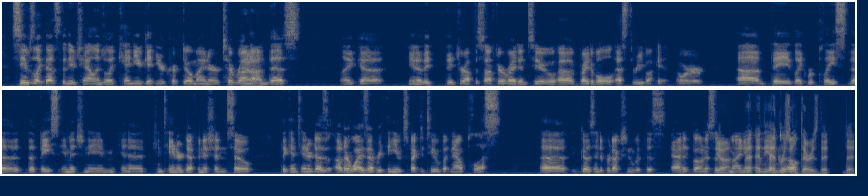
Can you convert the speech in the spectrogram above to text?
seems like that's the new challenge. Like, can you get your crypto miner to run yeah. on this? Like, uh, you know, they they drop the software right into a writable S3 bucket, or um, they like replace the the base image name in a container definition, so the container does otherwise everything you expect it to, but now plus uh, goes into production with this added bonus of yeah. mining. And, and the end result there is that that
